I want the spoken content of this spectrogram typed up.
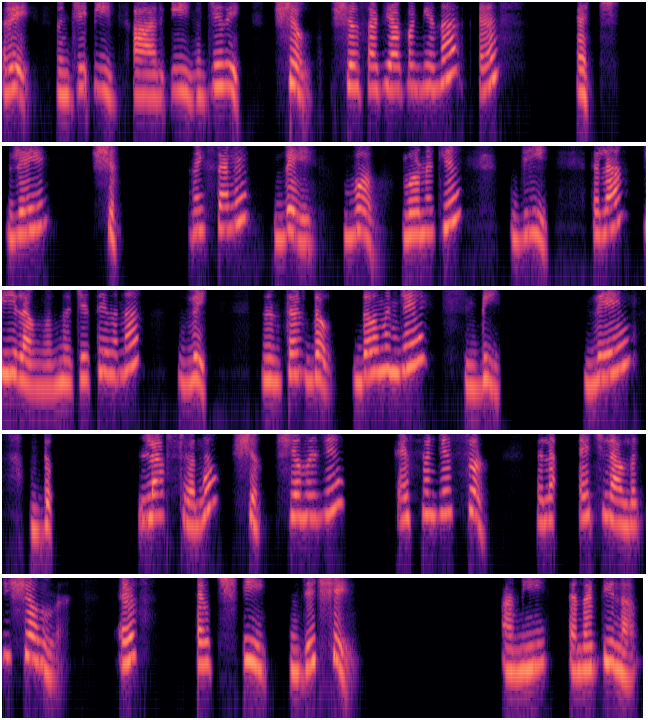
रे म्हणजे ई. आर ई म्हणजे रे. श. श साठी आपण घेणार एस एच. रे श. नेक्स्ट आहे वे व. व म्हणजे व्ही. त्याला ई लावणार म्हणजे ते म्हणा वे. नंतर द. द म्हणजे बी वे द. लास्ट ना श. श म्हणजे एस म्हणजे स. त्याला एच लावलं की श होणार. एस एच ई म्हणजे शे. आणि त्याला टी लाव.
